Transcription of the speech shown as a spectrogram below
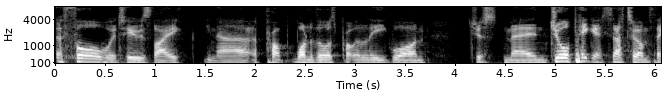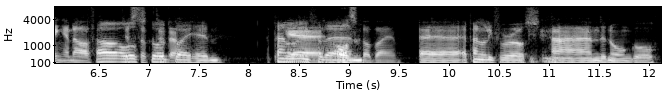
A forward who's like you know a prop, one of those proper League One just men. Joe Pigott. That's who I'm thinking of. Oh, all scored by him. A penalty yeah, for them. All scored by him. Uh, a penalty for us and an own goal.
